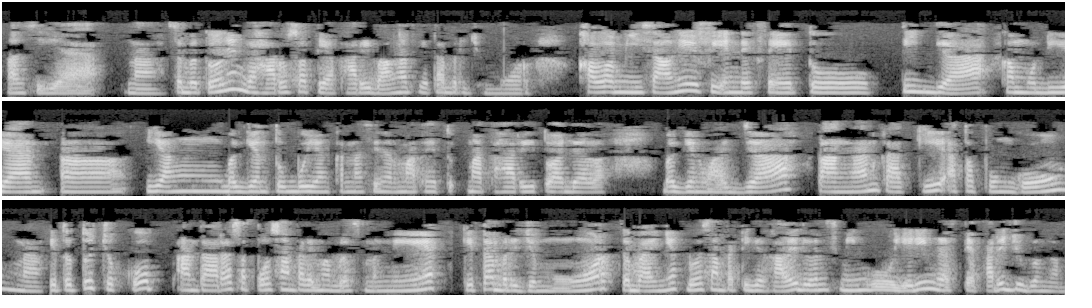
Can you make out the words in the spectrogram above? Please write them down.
lansia. Nah, sebetulnya nggak harus setiap hari banget kita berjemur. Kalau misalnya UV indexnya itu tiga, kemudian uh, yang bagian tubuh yang kena sinar matahari itu adalah bagian wajah, tangan, kaki, atau punggung. Nah, itu tuh cukup antara 10 sampai 15 menit kita berjemur sebanyak 2 sampai 3 kali dalam seminggu. Jadi nggak setiap hari juga nggak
